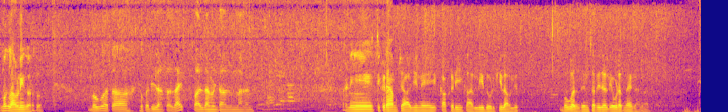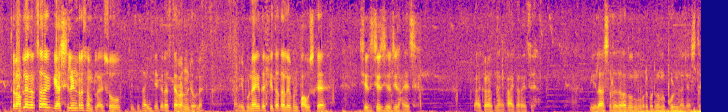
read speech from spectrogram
मग लावणी करतो. बघू आता तो कधी जाता. जाय पाच दहा मिनटं अजून लागेल. आणि तिकडे आमच्या आजीने काकडी कारली दोडकी लावलीत. बघू आता त्यांचा रिझल्ट एवढ्यात नाही घालणार तर आपल्या घरचा गॅस सिलेंडर संपला आहे सो तिथे साईलच्या ते रस्त्यावर आणून ठेवला. आहे आणि पुन्हा एकदा शेतात आलो आहे पण पाऊस काय? शिरचिर शिरचिर आहेच. काय कळत नाही काय करायचं गेला असतं तर जरा दोन गोबर पटकन उकळून झाले असते.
